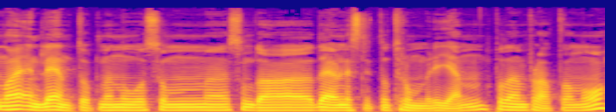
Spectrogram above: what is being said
nå har jeg endelig endt opp med noe som, som da Det er jo nesten ikke noen trommer igjen på den plata nå.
